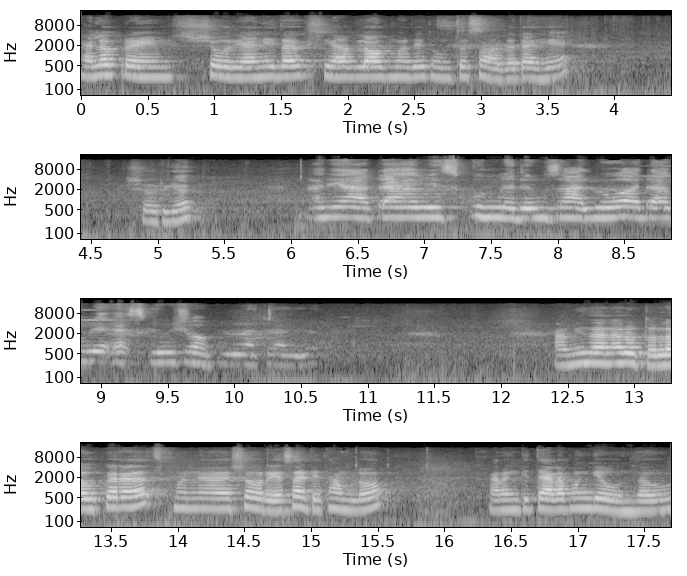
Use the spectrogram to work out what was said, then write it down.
हॅलो फ्रेंड्स शौर्य आणि दक्ष या ब्लॉगमध्ये तुमचं स्वागत आहे. शौर्य? आणि आता आम्ही स्कूलमधून चाललो आता आम्ही आईस्क्रीम शॉपला चाललो. आम्ही जाणार होतो लवकरच पण शौर्यासाठी थांबलो. कारण की त्याला पण घेऊन जाऊ.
